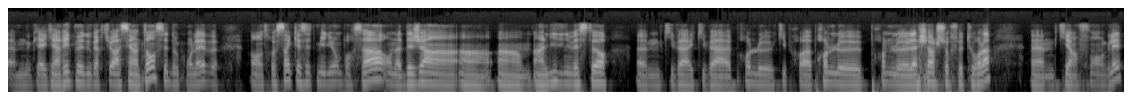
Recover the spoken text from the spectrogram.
Euh, donc avec un rythme d'ouverture assez intense et donc on lève entre 5 et 7 millions pour ça. On a déjà un, un, un, lead investor euh, qui va qui va prendre le qui prendre le prendre la charge sur ce tour là, euh, qui est un fonds anglais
